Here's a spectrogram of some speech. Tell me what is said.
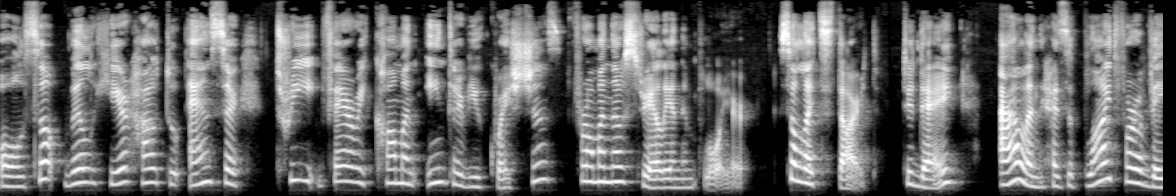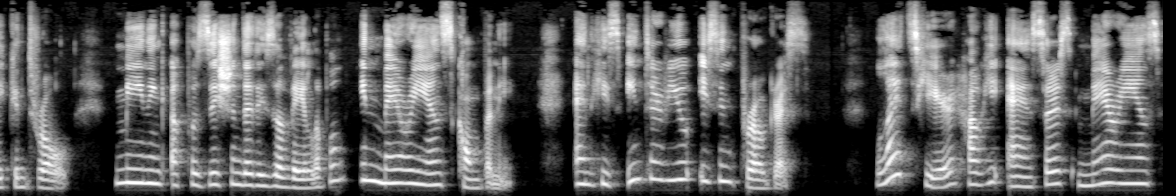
Also, we'll hear how to answer three very common interview questions from an Australian employer. So let's start. Today, Alan has applied for a vacant role, meaning a position that is available in Marianne's company, and his interview is in progress. Let's hear how he answers Marianne's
